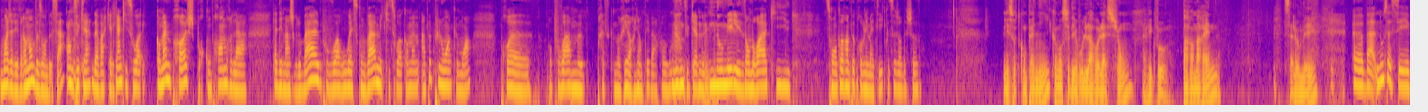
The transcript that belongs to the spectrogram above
moi, j'avais vraiment besoin de ça, en tout cas, d'avoir quelqu'un qui soit quand même proche pour comprendre la, la démarche globale, pour voir où est-ce qu'on va, mais qui soit quand même un peu plus loin que moi, pour, euh, pour pouvoir me presque me réorienter parfois, ou en tout cas me mhm. nommer les endroits qui sont encore un peu problématiques, ou ce genre de choses. Les sauts de compagnie, comment se déroule la relation avec vos parrains marraines? Salomé. Euh, bah, Nous, ça s'est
